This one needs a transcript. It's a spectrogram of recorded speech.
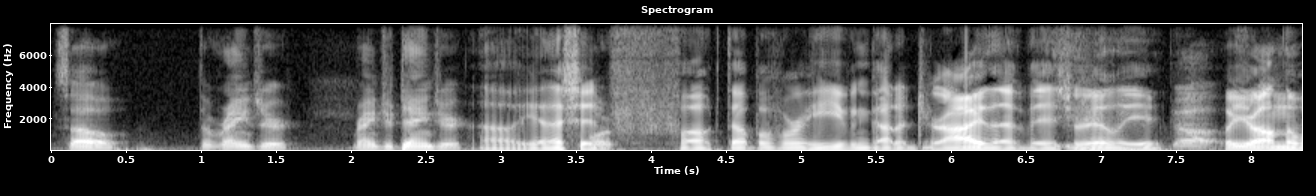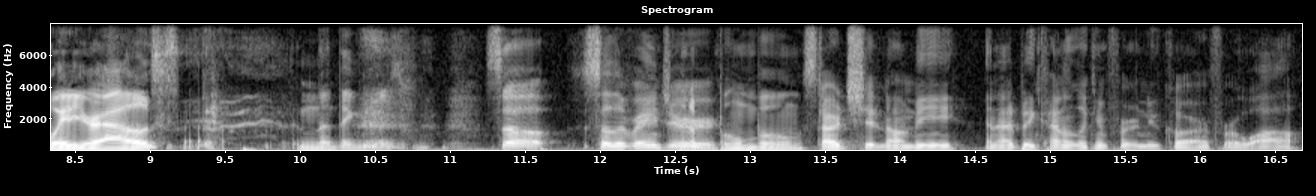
So the Ranger, Ranger Danger. Oh yeah, that shit Or- fucked up before he even got to drive that bitch. Really? Oh. You're on the way to your house, and the thing was So so the Ranger boom boom. started shitting on me and I'd been kind of looking for a new car for a while.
